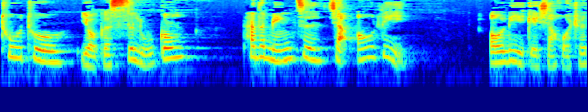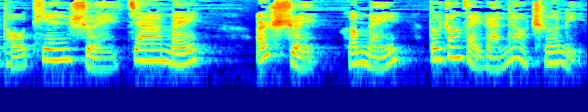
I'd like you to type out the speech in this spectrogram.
突突有个司炉工。他的名字叫欧利，欧利给小火车头添水加煤，而水和煤都装在燃料车里。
